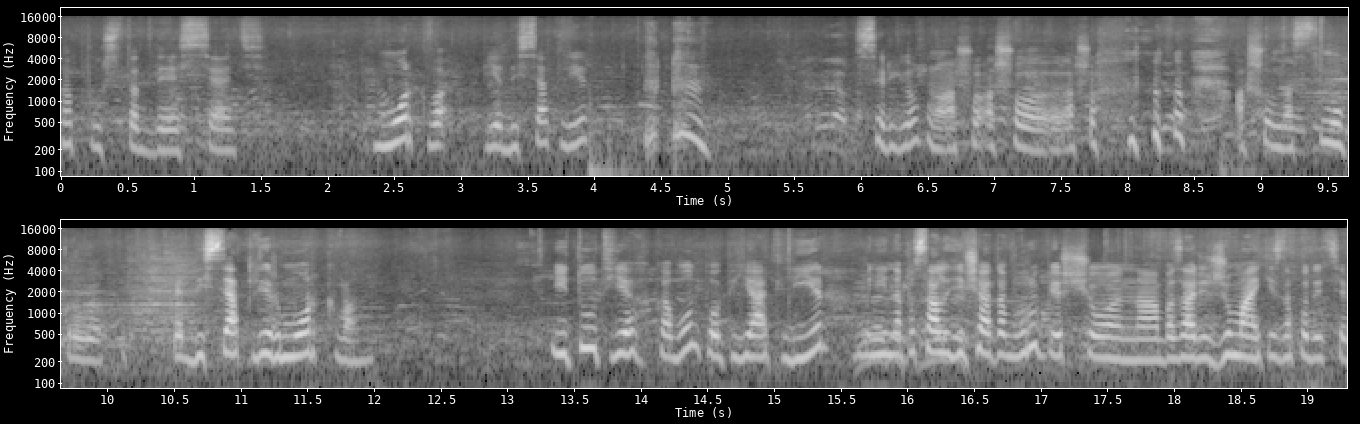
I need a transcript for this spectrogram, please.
капуста 10. Морква 50 лір. Серйозно? А що, а що, а що, а що в нас з мокровою? 50 лір морква. І тут є кавун по 5 лір. Мені написали дівчата в групі, що на базарі Джума, який знаходиться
